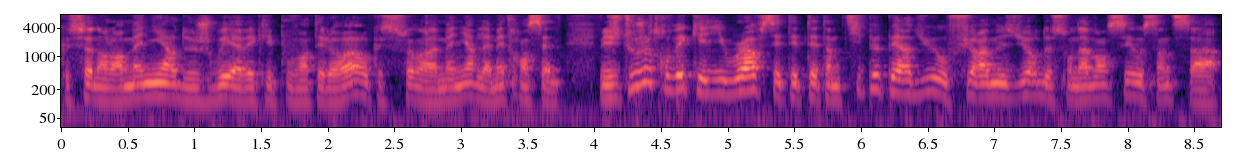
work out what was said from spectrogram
que ce soit dans leur manière de jouer avec l'épouvante et l'horreur, ou que ce soit dans la manière de la mettre en scène. Mais j'ai toujours trouvé qu'Eli Roth s'était peut-être un petit peu perdu au fur et à mesure de son avancée au sein de sa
